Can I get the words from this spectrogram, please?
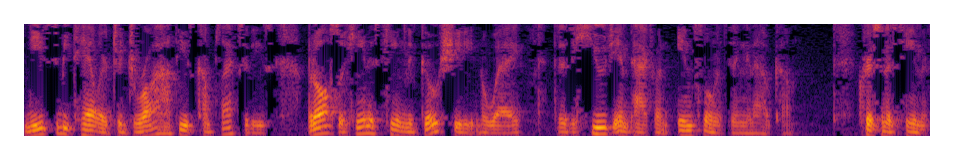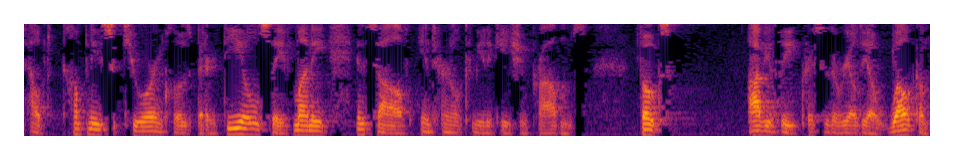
needs to be tailored to draw out these complexities, but also he and his team negotiate in a way that has a huge impact on influencing an outcome. Chris and his team have helped companies secure and close better deals, save money, and solve internal communication problems. Folks, obviously, Chris is a real deal. Welcome.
